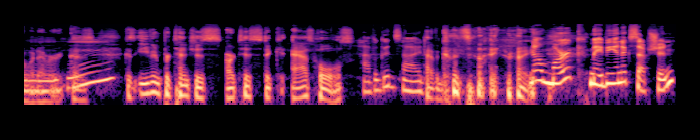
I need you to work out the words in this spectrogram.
or whatever because Mm-hmm. even pretentious artistic assholes Have a good side. have a good side, right? Now, Marc may be an exception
